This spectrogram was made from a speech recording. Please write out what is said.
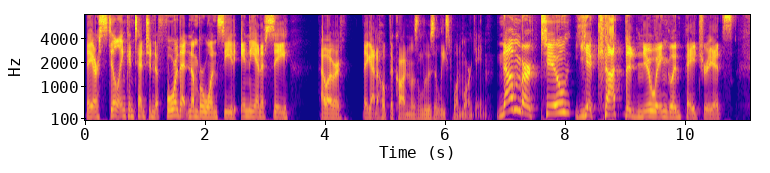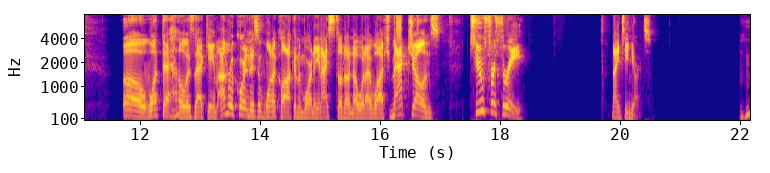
They are still in contention for that number one seed in the NFC. However, they got to hope the Cardinals lose at least one more game. Number two, you got the New England Patriots. Oh, what the hell was that game? I'm recording this at one o'clock in the morning and I still don't know what I watched. Mac Jones, two for three, 19 yards. Mm-hmm.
